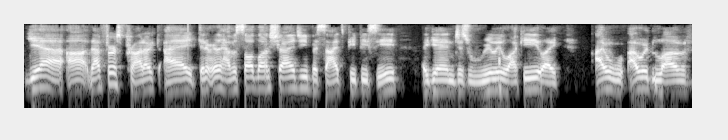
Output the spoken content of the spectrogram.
Yeah, uh, that first product, I didn't really have a solid launch strategy besides PPC. Again, just really lucky. Like, I, w- I would love,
